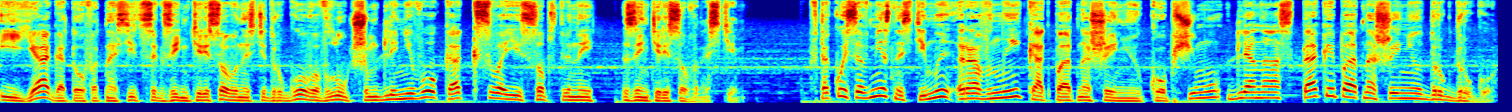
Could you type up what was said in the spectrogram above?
И я готов относиться к заинтересованности другого в лучшем для него как к своей собственной заинтересованности. В такой совместности мы равны как по отношению к общему для нас, так и по отношению друг к другу.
